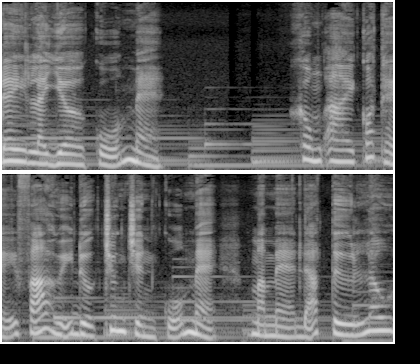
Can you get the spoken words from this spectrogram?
Đây là giờ của mẹ. Không ai có thể phá hủy được chương trình của mẹ mà mẹ đã từ lâu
